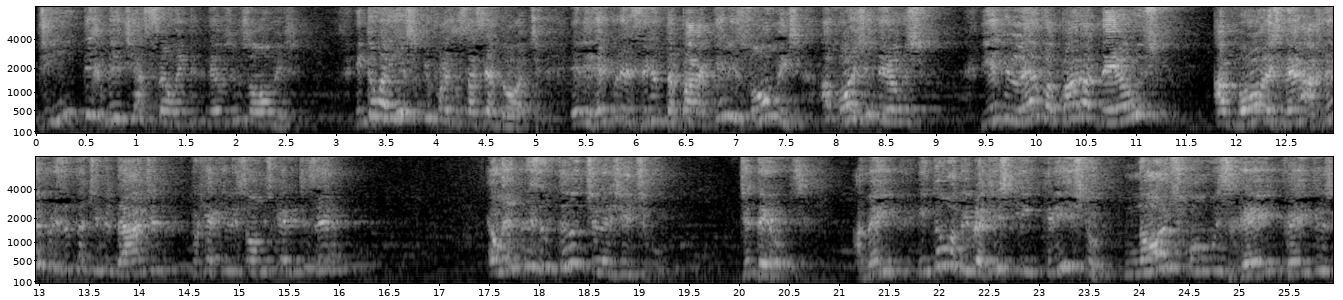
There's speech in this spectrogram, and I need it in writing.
de intermediação entre Deus e os homens. Então é isso que faz o sacerdote ele representa para aqueles homens a voz de Deus. E ele leva para Deus a voz, né, a representatividade do que aqueles homens querem dizer. É o representante legítimo de Deus. Amém? Então a Bíblia diz que em Cristo nós fomos rei, feitos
